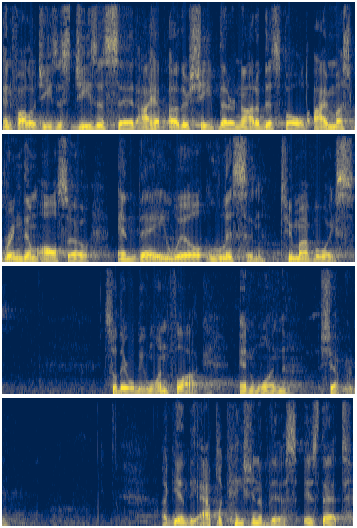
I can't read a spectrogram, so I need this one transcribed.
and follow Jesus. Jesus said, I have other sheep that are not of this fold. I must bring them also, and they will listen to my voice. So there will be one flock and one shepherd. Again, the application of this is that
